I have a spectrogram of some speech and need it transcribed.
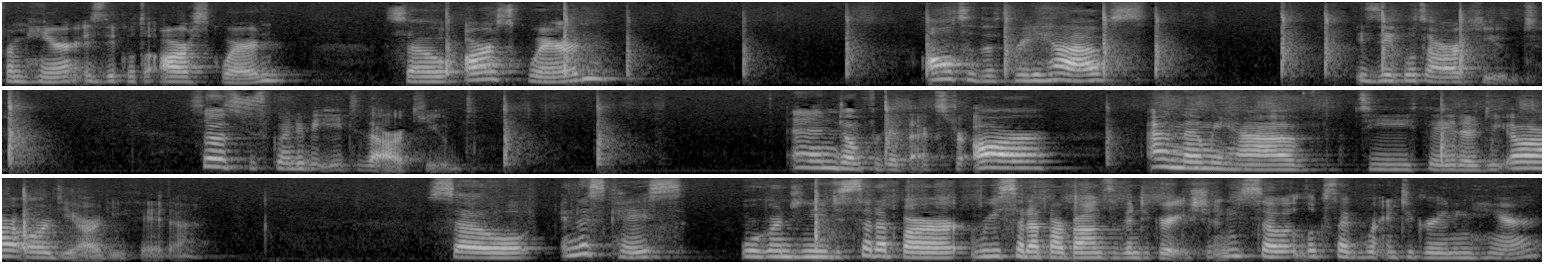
from here is equal to r squared. So r squared, all to the 3 halves, is equal to r cubed. So it's just going to be e to the r cubed. And don't forget the extra r, and then we have d theta dr or dr d theta. So in this case, we're going to need to set up our, reset up our bounds of integration. So it looks like we're integrating here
